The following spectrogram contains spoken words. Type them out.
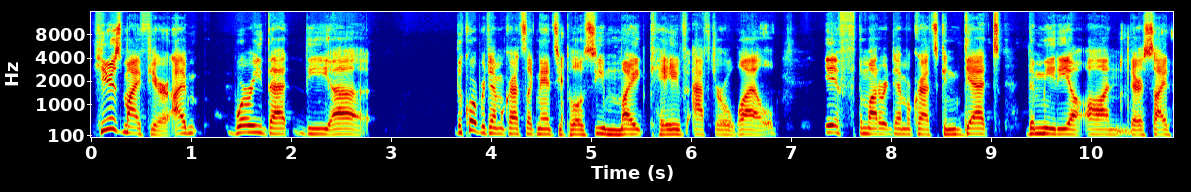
here's my fear. I'm worried that the uh, the corporate Democrats like Nancy Pelosi might cave after a while if the moderate Democrats can get the media on their side.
